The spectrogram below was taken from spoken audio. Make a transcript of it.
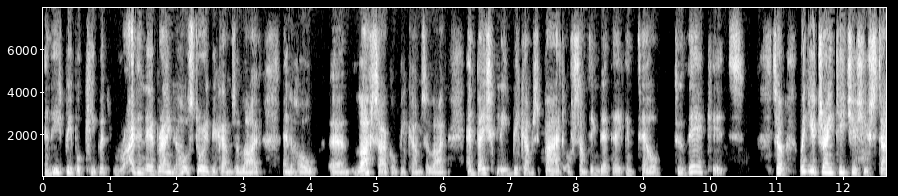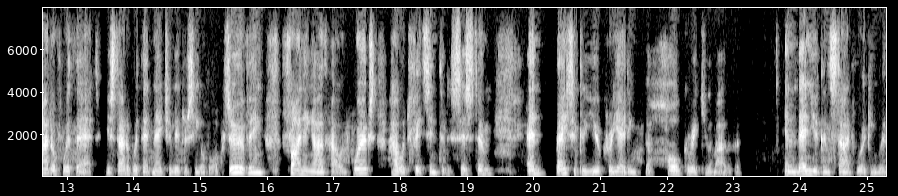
and these people keep it right in their brain. The whole story becomes alive, and the whole um, life cycle becomes alive, and basically becomes part of something that they can tell to their kids. So when you train teachers, you start off with that. You start off with that nature literacy of observing, finding out how it works, how it fits into the system, and basically you're creating the whole curriculum out of it. And then you can start working with,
